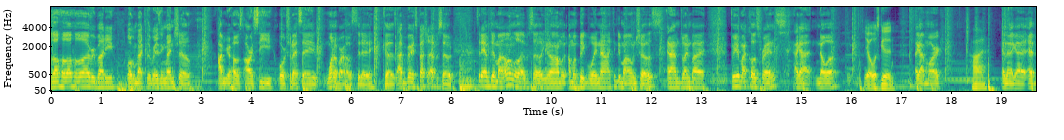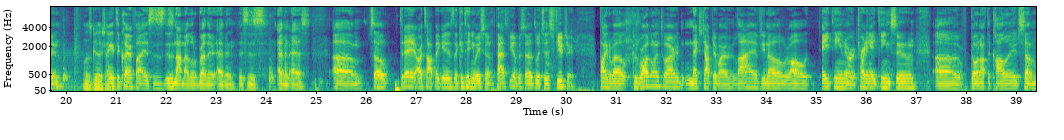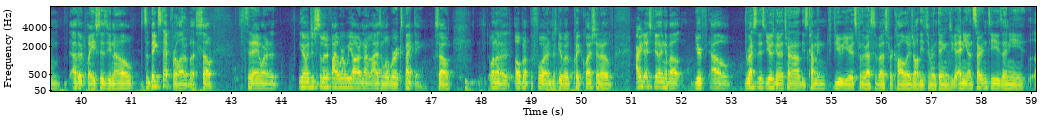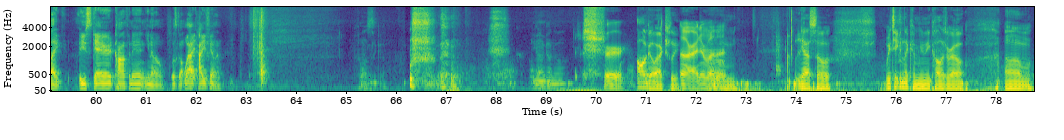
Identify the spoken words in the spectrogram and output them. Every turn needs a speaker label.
Speaker 1: Hello, hello, hello, everybody. Welcome back to the Raising Men Show. I'm your host, RC, or should I say, one of our hosts today, because I have a very special episode. Today I'm doing my own little episode. You know, I'm a, I'm a big boy now. I can do my own shows. And I'm joined by three of my close friends. I got Noah,
Speaker 2: Yo, what's good?
Speaker 1: I got Mark,
Speaker 3: Hi.
Speaker 1: and then I got Evan.
Speaker 4: What's good,
Speaker 1: And to clarify, this is this is not my little brother Evan. This is Evan S. Um, so today our topic is a continuation of the past few episodes, which is future. Talking about because we're all going to our next chapter of our lives. You know, we're all 18 or turning 18 soon. Uh, going off to college, some other places. You know, it's a big step for a lot of us. So today I wanted to, you know, just solidify where we are in our lives and what we're expecting. So want to open up the floor and just give a quick question of how are you guys feeling about your how the rest of this year is going to turn out these coming few years for the rest of us for college all these different things you got any uncertainties any like are you scared confident you know what's going how, how you feeling
Speaker 4: Who wants to go? you wanna go, Noah?
Speaker 2: Sure.
Speaker 4: I'll go actually.
Speaker 2: All right, never mind then.
Speaker 4: Um, yeah, so we taking the community college route. Um,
